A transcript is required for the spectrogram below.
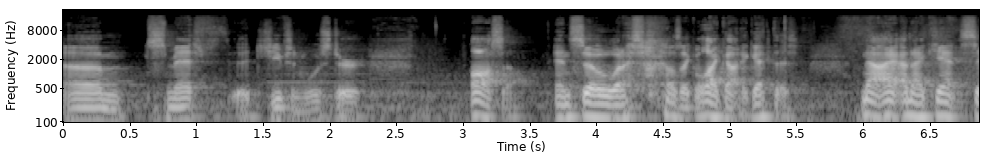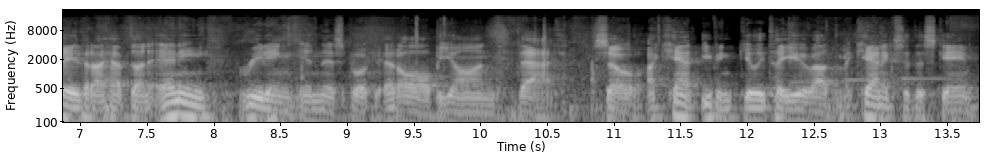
Um, Psmith, uh, Jeeves and Wooster, awesome. And so when I saw, I was like, well, I got to get this. Now, I, and I can't say that I have done any reading in this book at all beyond that. So I can't even really tell you about the mechanics of this game.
